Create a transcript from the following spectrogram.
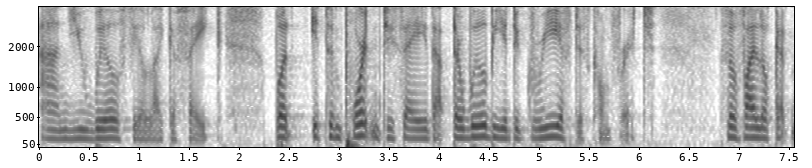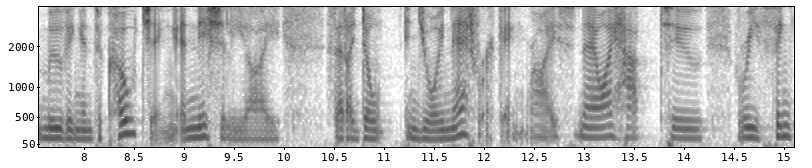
and you will feel like a fake. But it's important to say that there will be a degree of discomfort. So if I look at moving into coaching, initially I said I don't enjoy networking, right? Now I had to rethink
